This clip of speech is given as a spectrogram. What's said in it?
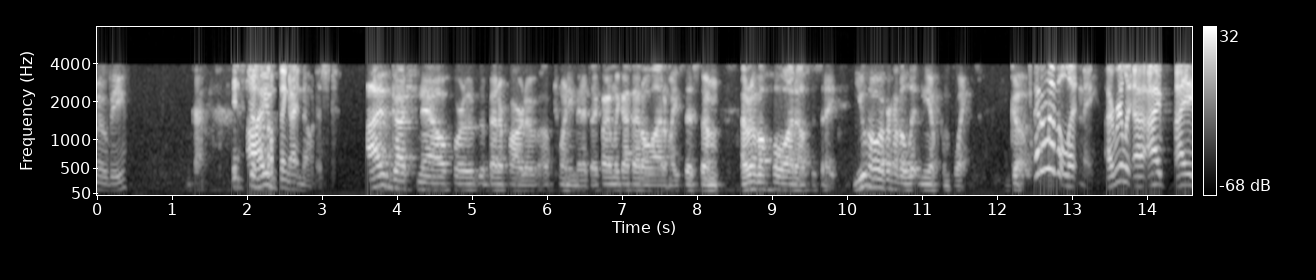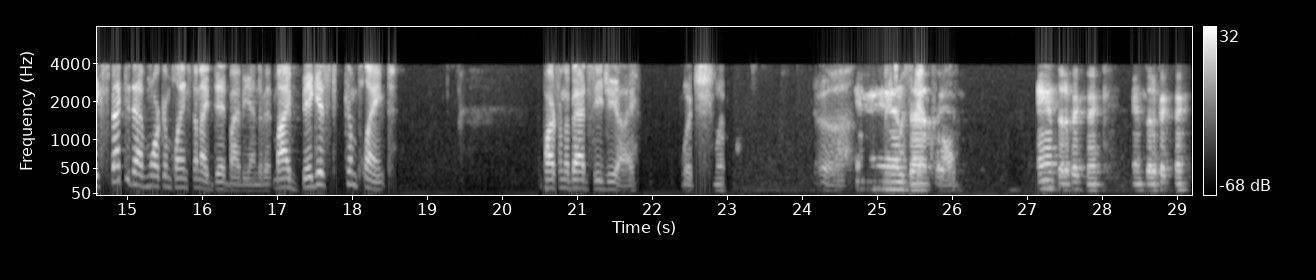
movie. Okay. It's just I've- something I noticed. I've gushed now for the better part of, of 20 minutes. I finally got that all out of my system. I don't have a whole lot else to say. You, however, have a litany of complaints. Go. I don't have a litany. I really, I, I expected to have more complaints than I did by the end of it. My biggest complaint, apart from the bad CGI, which, What? ugh, And makes my skin crawl. And set a picnic. Ants at a picnic.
